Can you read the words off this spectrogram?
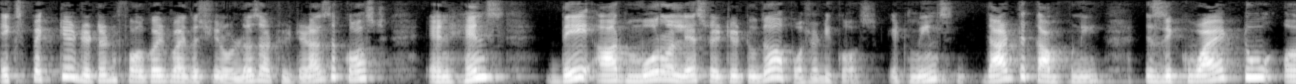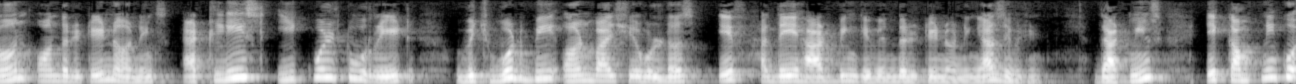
expected return foregone by the shareholders are treated as the cost and hence they are more or less related to the opportunity cost. It means that the company is required to earn on the retained earnings at least equal to rate which would be earned by shareholders if they had been given the retained earning as dividend. That means एक कंपनी को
